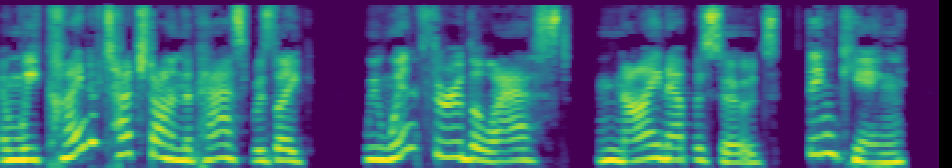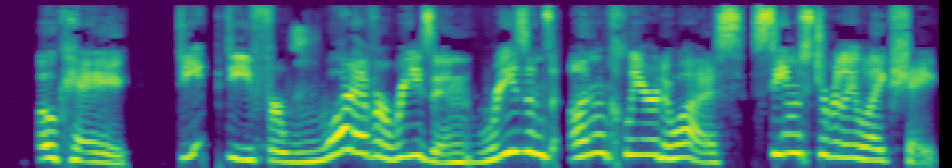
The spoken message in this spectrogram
and we kind of touched on in the past, was like we went through the last nine episodes thinking, okay, Deepti, for whatever reason, reasons unclear to us, seems to really like Shake.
